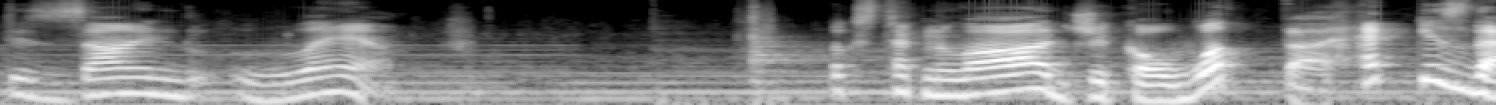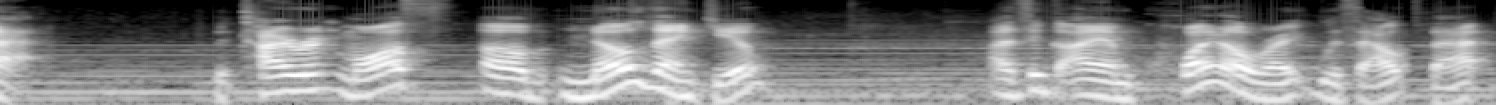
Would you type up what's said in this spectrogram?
designed lamp. Looks technological. What the heck is that? The Tyrant Moth? Uh, no thank you. I think I am quite alright without that.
